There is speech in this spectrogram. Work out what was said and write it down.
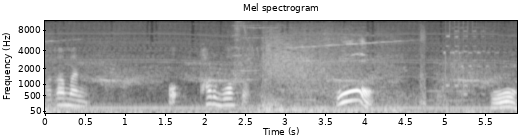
과감한. 어 바로 모았어. 오! 오!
